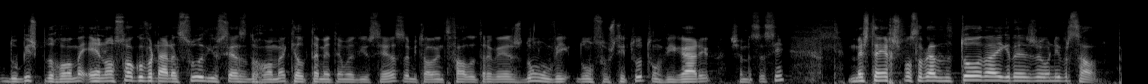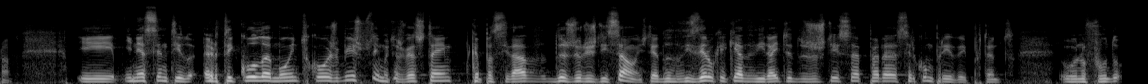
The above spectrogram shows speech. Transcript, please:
do bispo de Roma é não só governar a sua diocese de Roma, que ele também tem uma diocese, habitualmente fala através de um, de um substituto, um vigário, chama-se assim, mas tem a responsabilidade de toda a Igreja Universal. Pronto. E, e, nesse sentido articula muito com os bispos e muitas vezes tem capacidade de jurisdição, isto é, de dizer o que é, que é de direito e de justiça para ser cumprido. E, portanto, no fundo,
